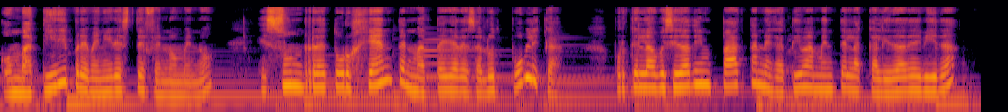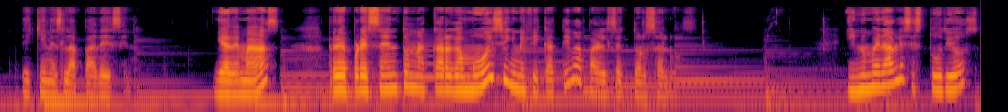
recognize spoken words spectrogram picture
Combatir y prevenir este fenómeno es un reto urgente en materia de salud pública, porque la obesidad impacta negativamente la calidad de vida de quienes la padecen. Y además, representa una carga muy significativa para el sector salud. Innumerables estudios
